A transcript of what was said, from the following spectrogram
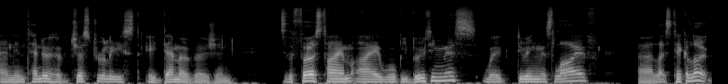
and Nintendo have just released a demo version. It's the first time I will be booting this, we're doing this live. Uh, let's take a look.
